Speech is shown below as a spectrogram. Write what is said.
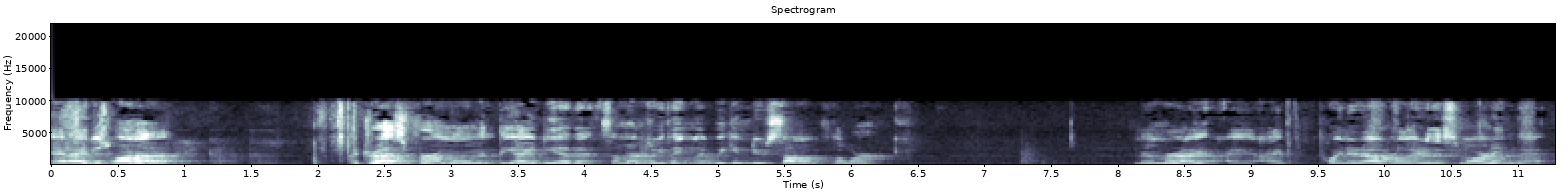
And I just want to address for a moment the idea that sometimes we think that we can do some of the work. Remember, I, I, I pointed out earlier this morning that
